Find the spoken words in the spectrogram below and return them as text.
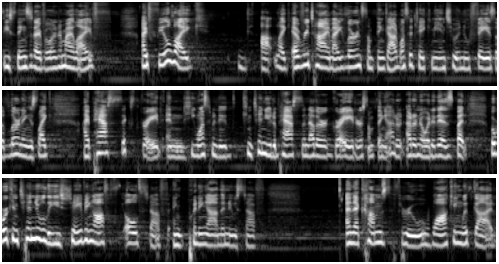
these things that I've learned in my life, I feel like uh, like every time I learn something, God wants to take me into a new phase of learning. It's like I passed sixth grade, and He wants me to continue to pass another grade or something. I don't, I don't know what it is, but but we're continually shaving off the old stuff and putting on the new stuff, and that comes through walking with God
